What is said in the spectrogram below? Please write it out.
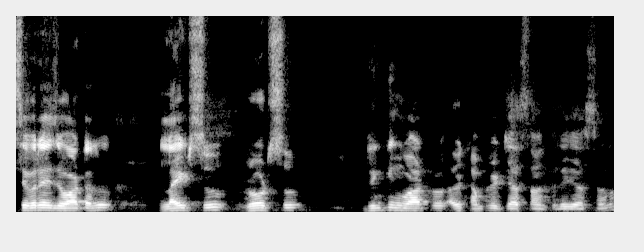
sewerage water lights roads drinking water అవి కంప్లీట్ చేస్తామని తెలియజేస్తాను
